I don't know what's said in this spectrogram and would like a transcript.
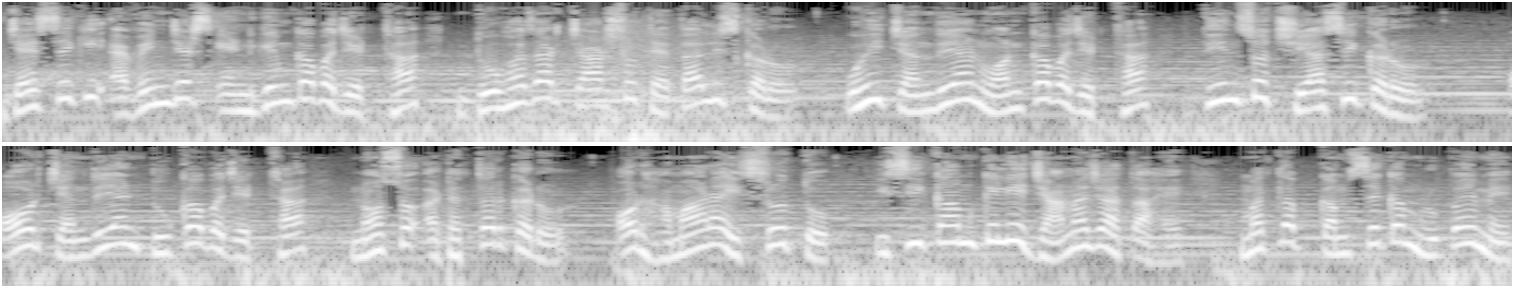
जैसे कि एवेंजर्स एंड गेम का बजट था 2443 करोड़, वही चंद्रयान वन का बजट था तीन सौ छियासी करोड़, और चंद्रयान टू का बजट था 978 करोड़। और हमारा इसरो तो इसी काम के लिए जाना जाता है। मतलब कम से कम रुपए में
